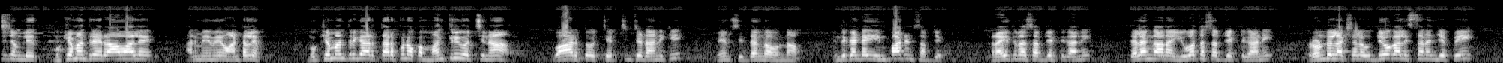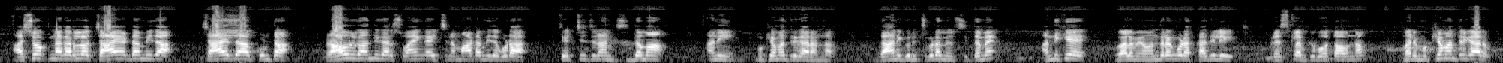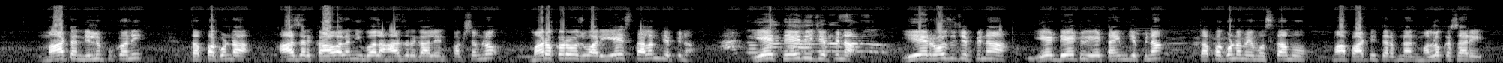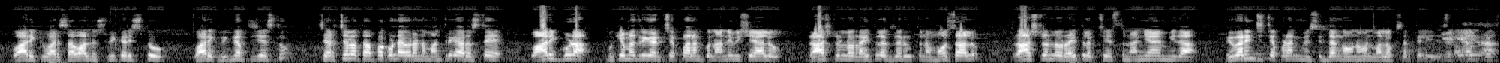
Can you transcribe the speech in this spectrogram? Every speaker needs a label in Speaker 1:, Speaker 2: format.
Speaker 1: ఉద్దేశం లేదు. ముఖ్యమంత్రి రావాలి అని మేమేం అంటలేం. ముఖ్యమంత్రి గారి తరఫున ఒక మంత్రి వచ్చినా వారితో చర్చించడానికి మేము సిద్ధంగా ఉన్నాం. ఎందుకంటే ఇంపార్టెంట్ సబ్జెక్ట్ రైతుల సబ్జెక్ట్ కానీ తెలంగాణ యువత సబ్జెక్ట్ కానీ రెండు లక్షల ఉద్యోగాలు ఇస్తానని చెప్పి అశోక్ నగర్లో ఛాయ్ అడ్డ మీద ఛాయ్ దాక్కుంటా రాహుల్ గాంధీ గారు స్వయంగా ఇచ్చిన మాట మీద కూడా చర్చించడానికి సిద్ధమా అని ముఖ్యమంత్రి గారు అన్నారు. దాని గురించి కూడా మేము సిద్ధమే. అందుకే ఇవాళ మేమందరం కూడా కదిలి ప్రెస్ క్లబ్కి పోతా ఉన్నాం. మరి ముఖ్యమంత్రి గారు మాట నిలుపుకొని తప్పకుండా హాజరు కావాలని ఇవాళ హాజరు కాలేని పక్షంలో మరొక రోజు వారు ఏ స్థలం చెప్పినా ఏ తేదీ చెప్పినా ఏ రోజు చెప్పినా ఏ డేటు ఏ టైం చెప్పినా తప్పకుండా మేము వస్తాము. మా పార్టీ తరఫున మళ్ళొకసారి వారికి వారి సవాల్ను స్వీకరిస్తూ వారికి విజ్ఞప్తి చేస్తూ చర్చలో తప్పకుండా ఎవరైనా మంత్రి గారు వస్తే వారికి కూడా ముఖ్యమంత్రి గారికి చెప్పాలనుకున్న అన్ని విషయాలు రాష్ట్రంలో రైతులకు జరుగుతున్న మోసాలు రాష్ట్రంలో రైతులకు చేస్తున్న అన్యాయం మీద వివరించి చెప్పడానికి మేము సిద్ధంగా ఉన్నామని మళ్ళొకసారి తెలియజేస్తాం.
